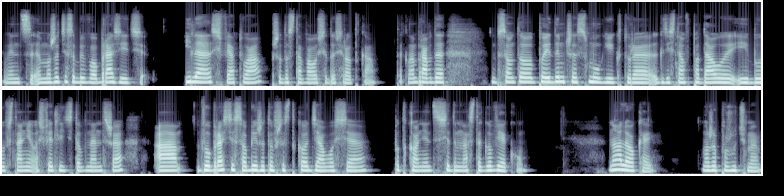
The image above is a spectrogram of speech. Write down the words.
Więc możecie sobie wyobrazić, ile światła przedostawało się do środka. Tak naprawdę są to pojedyncze smugi, które gdzieś tam wpadały i były w stanie oświetlić to wnętrze. A wyobraźcie sobie, że to wszystko działo się pod koniec XVII wieku. No ale okej, okay. może porzućmy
